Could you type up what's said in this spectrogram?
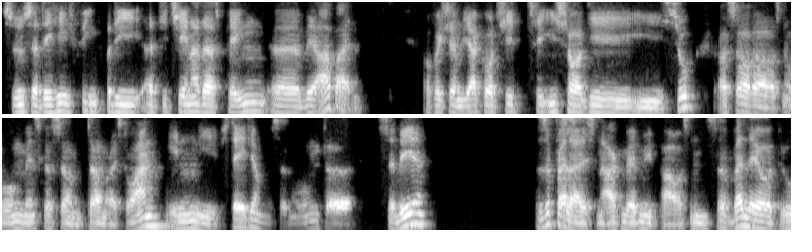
synes, at det er helt fint, fordi at de tjener deres penge øh, ved arbejde. Og for eksempel, jeg går tit til ishockey i SUK, og så er der også nogle unge mennesker, som der er en restaurant inde i stadion, så er nogle unge, der serverer. Og så falder jeg i snak med dem i pausen. Så hvad laver du,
